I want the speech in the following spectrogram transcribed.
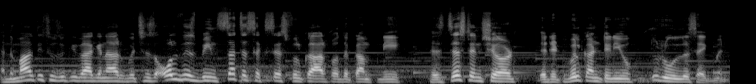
and the Maruti Suzuki WagonR which has always been such a successful car for the company has just ensured that it will continue to rule the segment.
